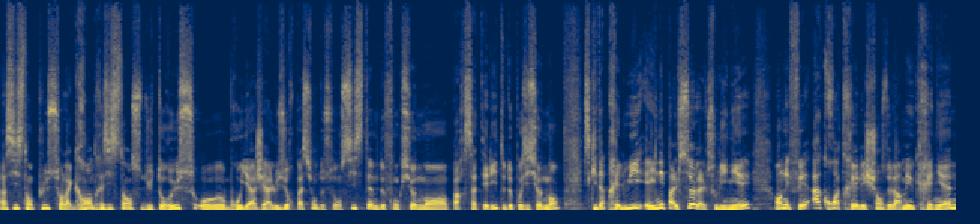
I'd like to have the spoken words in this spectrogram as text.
insiste en plus sur la grande résistance du Taurus au brouillage et à l'usurpation de son système de fonctionnement par satellite, de positionnement, ce qui d'après lui, et il n'est pas le seul à le souligner, en effet accroîtrait les chances de l'armée ukrainienne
